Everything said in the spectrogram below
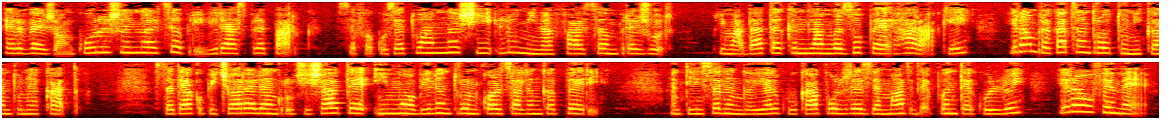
Hervé Joncourt își înălță privirea spre parc. Se făcuse toamnă și lumină falsă împrejur. Prima dată când l-am văzut pe Harakei, era îmbrăcat într-o tunică întunecată. Stătea cu picioarele încrucișate, imobil într-un colț al încăperii. Întinsă lângă el cu capul rezemat de pântecul lui, era o femeie.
